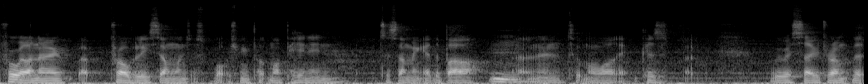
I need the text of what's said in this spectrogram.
for all i know uh, probably someone just watched me put my pin in to something at the bar Mm. and then took my wallet because we were so drunk that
